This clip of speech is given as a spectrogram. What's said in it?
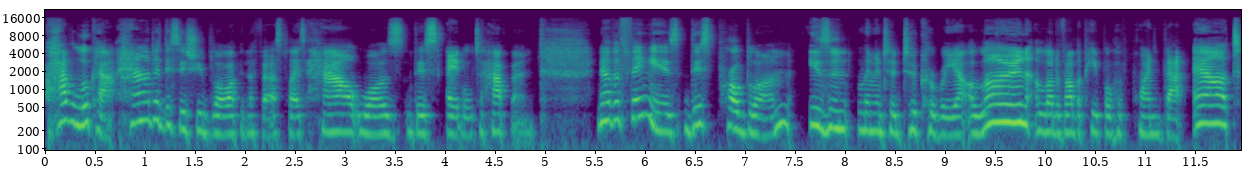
have a look at how did this issue blow up in the first place? How was this able to happen? Now, the thing is, this problem isn't limited to Korea alone. A lot of other people have pointed that out.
